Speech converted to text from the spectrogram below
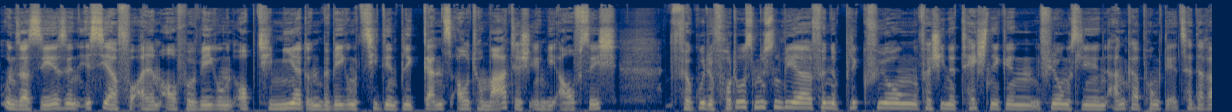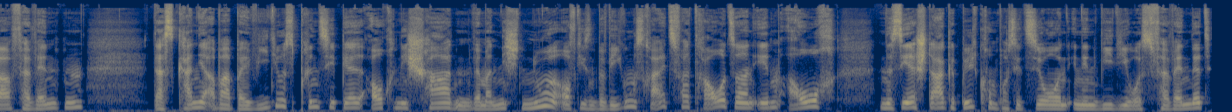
unser Sehsinn ist ja vor allem auf Bewegungen optimiert und Bewegung zieht den Blick ganz automatisch irgendwie auf sich. Für gute Fotos müssen wir für eine Blickführung verschiedene Techniken, Führungslinien, Ankerpunkte etc. verwenden. Das kann ja aber bei Videos prinzipiell auch nicht schaden, wenn man nicht nur auf diesen Bewegungsreiz vertraut, sondern eben auch eine sehr starke Bildkomposition in den Videos verwendet.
